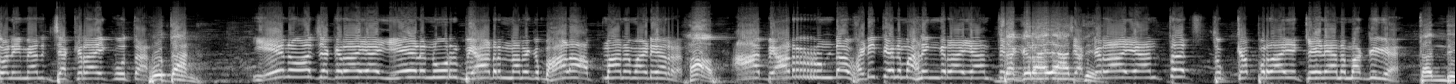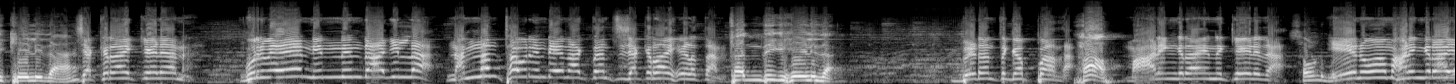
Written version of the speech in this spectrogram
ತೊಳಿ ಮೇಲೆ ಚಕ್ರಾಯಿ ಕೂತ ಕೂತಾನ? ಏನೋ ಜಕರಾಯ ಏಳು ನೂರು ಬ್ಯಾಡ್ರ ನನಗೆ ಬಹಳ ಅಪಮಾನ ಮಾಡ್ಯಾರ. ಆ ಬ್ಯಾಡ್ರ ರುಂಡ ಹೊಡಿತೇನೆ ಮಹಲಿಂಗರಾಯ ಅಂತ ಜಕರಾಯ ಅಂತ. ಜಕರಾಯ ಅಂತ ತುಕ್ಕಪ್ಪರಾಯ ಕೇಳ್ಯಾನ ಮಗ್ಗ ತಂದಿ ಕೇಳಿದ. ಚಕ್ರಾಯ ಕೇಳ್ಯಾನ ಗುರುವೇ ನಿನ್ನಿಂದ ಆಗಿಲ್ಲ ನನ್ನಂಥವ್ರಿಂದ ಏನಾಗ್ತ ಅಂತ ಚಕ್ರಾಯ ಹೇಳ್ತಾನ. ತಂದಿಗೆ ಹೇಳಿದ. ಬಿಡಂತ ಗಪ್ಪ ಅದ. ಹಾ. ಕೇಳಿದ Sound. ಏನೋ ಮಹಾಲಿಂಗರಾಯ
